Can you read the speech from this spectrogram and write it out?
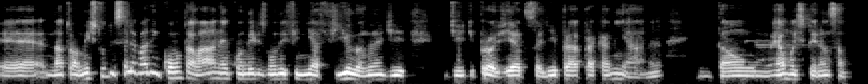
é, naturalmente tudo isso é levado em conta lá, né, quando eles vão definir a fila, né, de, de, de projetos ali para caminhar, né? Então é uma esperança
